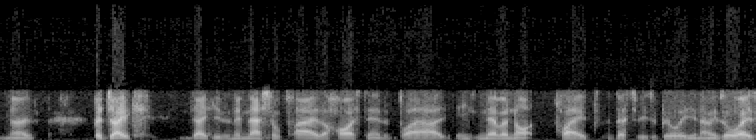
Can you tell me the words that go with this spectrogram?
you know, but Jake, Jake is an international player, the high standard player. He's never not played to the best of his ability. You know, he's always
